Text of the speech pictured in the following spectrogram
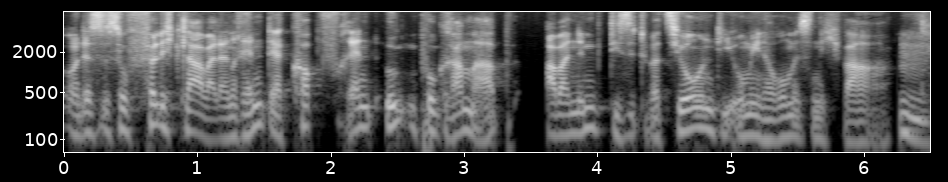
Und das ist so völlig klar, weil dann rennt der Kopf, rennt irgendein Programm ab, aber nimmt die Situation, die um ihn herum ist, nicht wahr. Mhm.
